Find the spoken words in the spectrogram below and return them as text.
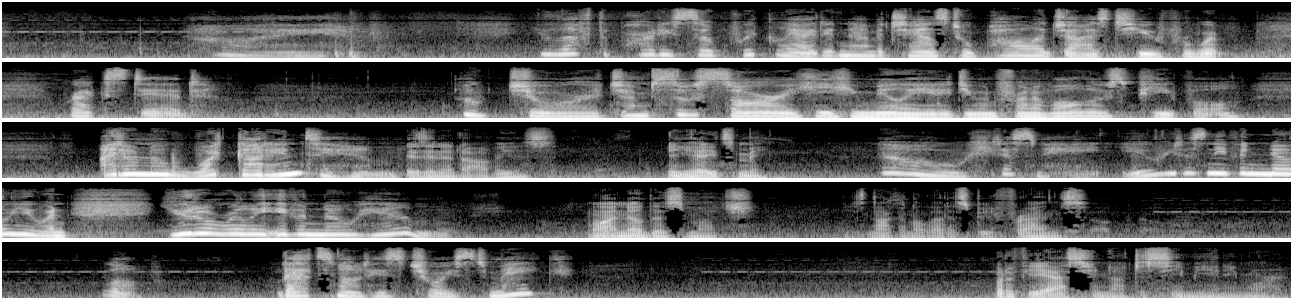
Hi. You left the party so quickly, I didn't have a chance to apologize to you for what Rex did. Oh, George, I'm so sorry he humiliated you in front of all those people. I don't know what got into him. Isn't it obvious? He hates me. No, he doesn't hate you. He doesn't even know you, and you don't really even know him. Well, I know this much. He's not going to let us be friends. Well, that's not his choice to make. What if he asks you not to see me anymore?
